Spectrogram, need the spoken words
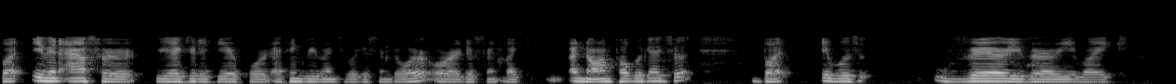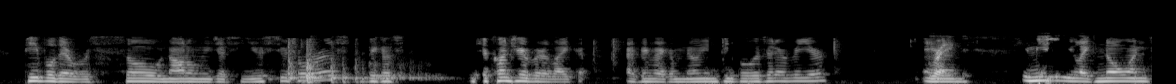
but even after we exited the airport, I think we went to a different door or a different, like, a non-public exit. But it was very, very, like, people there were so not only just used to tourists, because it's a country where, like, I think like a million people visit every year. And Right. immediately like no one's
